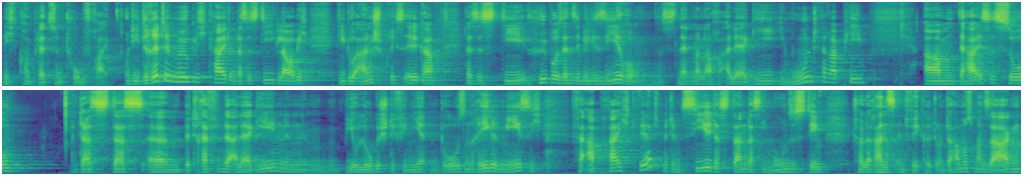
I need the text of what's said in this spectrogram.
nicht komplett symptomfrei. Und die dritte Möglichkeit, und das ist die, glaube ich, die du ansprichst, Ilka, das ist die Hyposensibilisierung. Das nennt man auch Allergie-Immuntherapie. Ähm, da ist es so, dass das ähm, betreffende Allergen in biologisch definierten Dosen regelmäßig verabreicht wird, mit dem Ziel, dass dann das Immunsystem Toleranz entwickelt. Und da muss man sagen,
